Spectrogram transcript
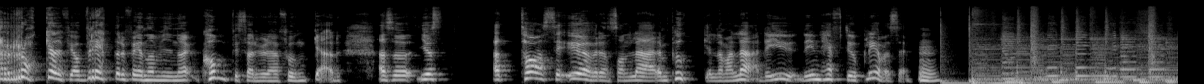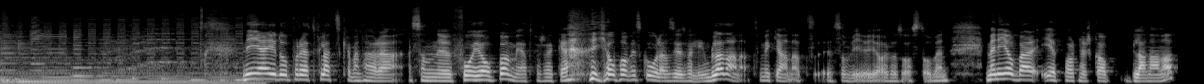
jag rockade för jag berättade för en av mina kompisar hur det här funkar. Alltså just att ta sig över en sån lär, en puckel när man lär, det är ju det är en häftig upplevelse. Mm. Ni är ju då på rätt plats kan man höra som nu får jobba med att försöka jobba med skolans utveckling, bland annat. Mycket annat eh, som vi gör hos oss. Då. Men, men ni jobbar i ett partnerskap, bland annat,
